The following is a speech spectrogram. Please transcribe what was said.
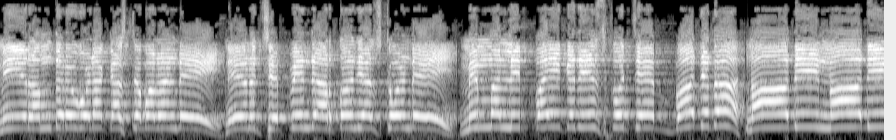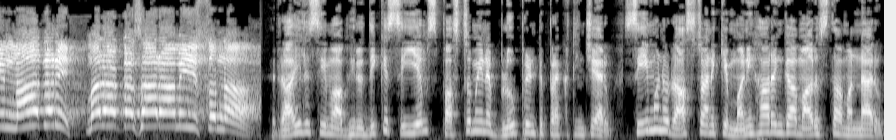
మీరందరూ కూడా కష్టపడండి. నేను చెప్పింది అర్థం చేసుకోండి. మిమ్మల్ని పైకి తీసుకొచ్చే బాధ్యత నాది నాది నాదని మరొకసారి హామీ ఇస్తున్నా. రాయలసీమ అభివృద్ధికి సీఎం స్పష్టమైన బ్లూ ప్రింట్ ప్రకటించారు. సీమను రాష్ట్రానికి మణిహారంగా మారుస్తామన్నారు.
